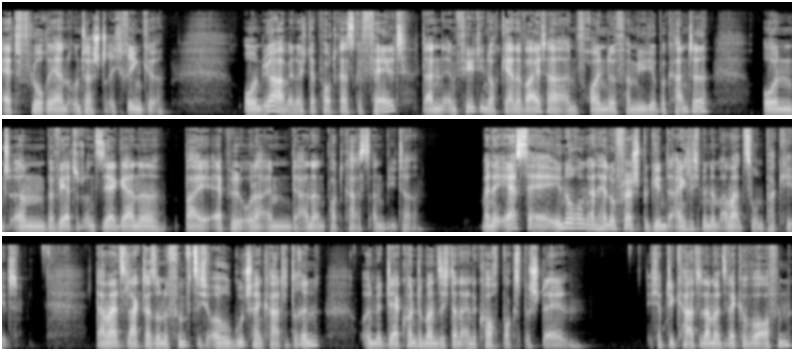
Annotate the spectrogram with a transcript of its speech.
at florian-rinke. Und ja, wenn euch der Podcast gefällt, dann empfehlt ihn doch gerne weiter an Freunde, Familie, Bekannte und ähm, bewertet uns sehr gerne bei Apple oder einem der anderen Podcast-Anbieter. Meine erste Erinnerung an HelloFresh beginnt eigentlich mit einem Amazon-Paket. Damals lag da so eine 50 Euro Gutscheinkarte drin und mit der konnte man sich dann eine Kochbox bestellen. Ich habe die Karte damals weggeworfen,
